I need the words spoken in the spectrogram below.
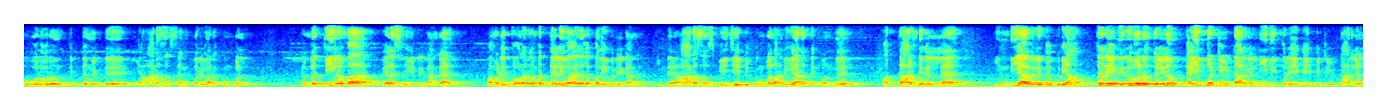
ஒவ்வொருவரும் திட்டமிட்டு இங்கே ஆர்எஸ்எஸ் சங் பரிவார கும்பல் ரொம்ப தீவிரமாக வேலை செஞ்சுக்கிட்டு இருக்காங்க. நம்முடைய தோழர் ரொம்ப தெளிவாக இதில் பதிவு பண்ணியிருக்காங்க. இந்த ஆர்எஸ்எஸ் பிஜேபி கும்பல் அதிகாரத்துக்கு வந்து பத்து ஆண்டுகளில் இந்தியாவில் இருக்கக்கூடிய அத்தனை நிறுவனங்களிலும் கைப்பற்றி விட்டார்கள். நீதித்துறையை கைப்பற்றி விட்டார்கள்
